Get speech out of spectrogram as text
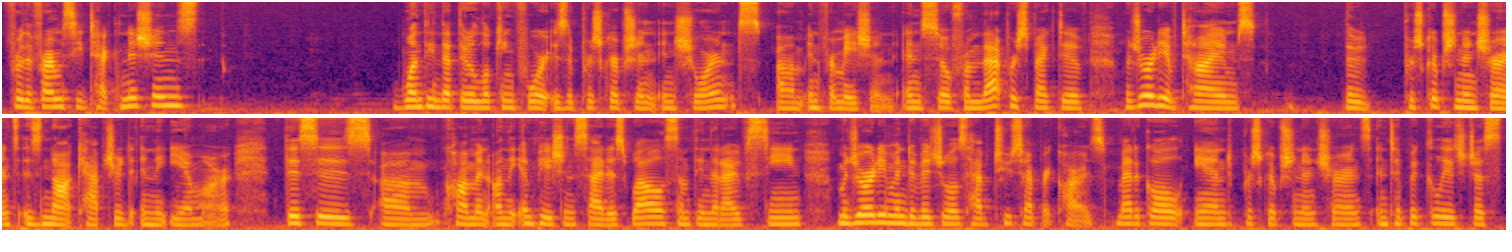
for the pharmacy technicians, one thing that they're looking for is a prescription insurance um, information. And so, from that perspective, majority of times, the prescription insurance is not captured in the EMR. This is um, common on the inpatient side as well, something that I've seen. Majority of individuals have two separate cards, medical and prescription insurance, and typically it's just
